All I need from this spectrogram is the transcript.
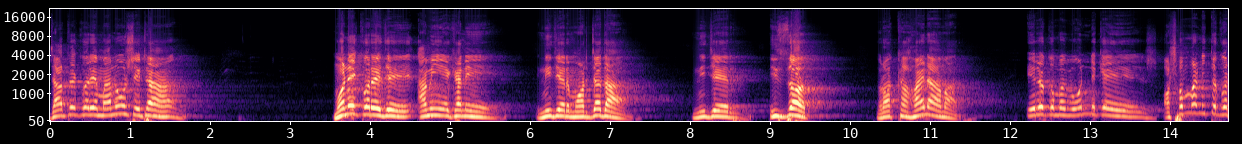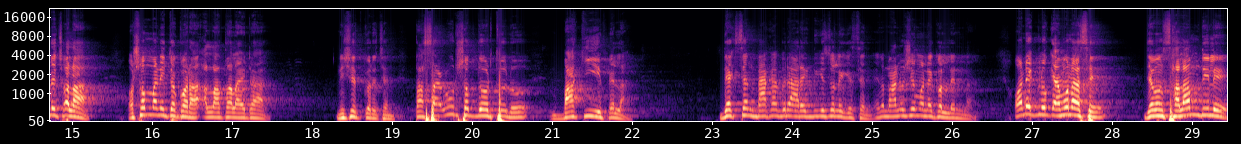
যাতে করে মানুষ এটা মনে করে যে আমি এখানে নিজের মর্যাদা, নিজের ইজ্জত রক্ষা হয় না আমার। এরকমভাবে অন্যকে অসম্মানিত করে চলা, অসম্মানিত করা আল্লাহ তালা এটা নিষেধ করেছেন। তাসাউর শব্দ অর্থ হলো বাকিয়ে ফেলা। দেখছেন বাঁকা করে আরেক দিকে চলে গেছেন। এটা মানুষে মনে করলেন না। অনেক লোক এমন আছে, যেমন সালাম দিলে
